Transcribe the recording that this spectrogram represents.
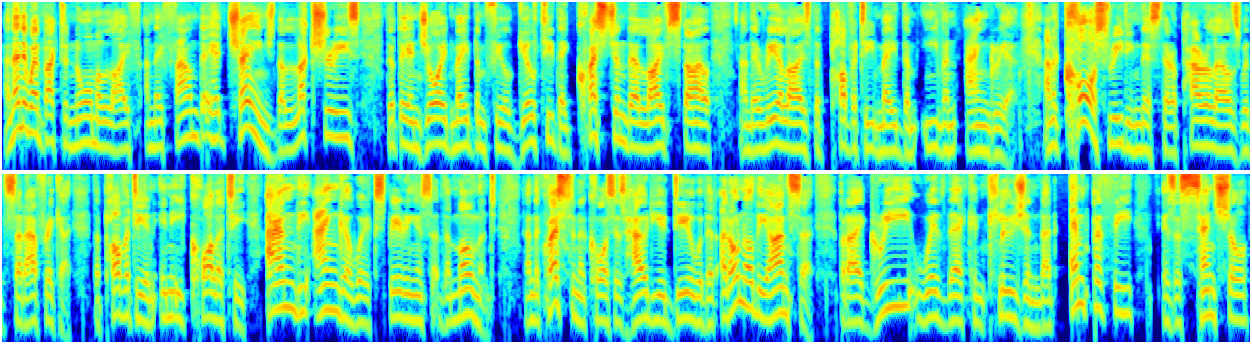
And then they went back to normal life and they found they had changed. The luxuries that they enjoyed made them feel guilty. They questioned their lifestyle and they realized that poverty made them even angrier. And of course, reading this, there are parallels with South Africa, the poverty and inequality and the anger we're experiencing at the moment. And the question, of course, is how do you deal with it? I don't know the answer, but I agree with their conclusion that empathy is essential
